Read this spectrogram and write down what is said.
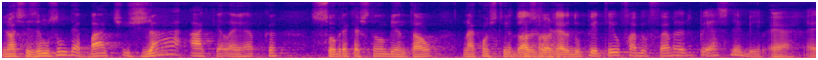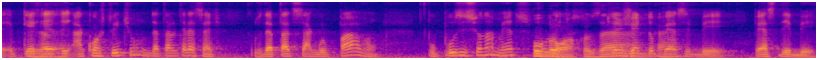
e nós fizemos um debate já àquela época sobre a questão ambiental na Constituição. Eduardo Jorge era do PT e o Fábio Ferman era do PSDB. É, porque exatamente. é, a Constituinte tinha um detalhe interessante. Os deputados se agrupavam por posicionamentos Por políticos. blocos, é, Tinha gente do é. PSB, PSDB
